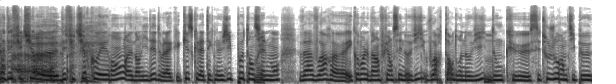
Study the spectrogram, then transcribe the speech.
on a des futurs, euh, des futurs cohérents euh, dans l'idée de voilà, que- qu'est-ce que la technologie potentiellement va avoir euh, et comment elle va influencer nos vies, voire tordre nos vies. Mm. Donc euh, c'est toujours un petit peu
